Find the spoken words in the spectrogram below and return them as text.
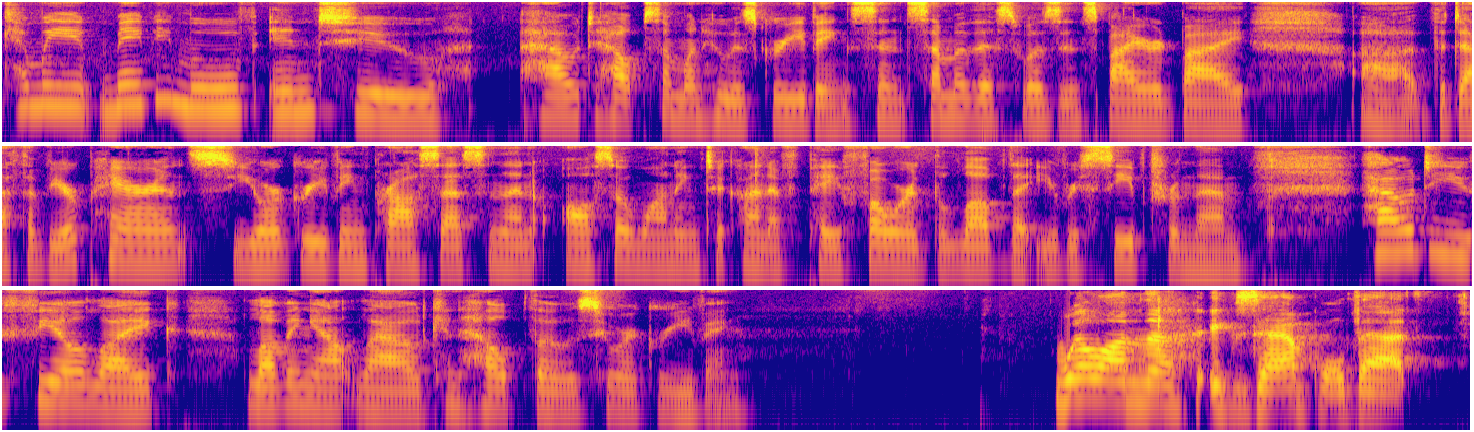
can we maybe move into how to help someone who is grieving, since some of this was inspired by uh, the death of your parents, your grieving process, and then also wanting to kind of pay forward the love that you received from them. How do you feel like Loving Out Loud can help those who are grieving? Well, I'm the example that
